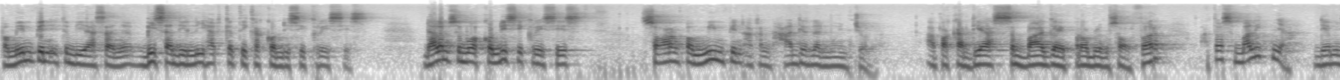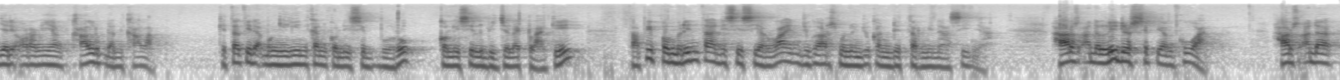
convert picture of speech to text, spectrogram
Pemimpin itu biasanya bisa dilihat ketika kondisi krisis. Dalam sebuah kondisi krisis, seorang pemimpin akan hadir dan muncul. Apakah dia sebagai problem solver atau sebaliknya, dia menjadi orang yang kalut dan kalap. Kita tidak menginginkan kondisi buruk, kondisi lebih jelek lagi, tapi pemerintah di sisi yang lain juga harus menunjukkan determinasinya. Harus ada leadership yang kuat, harus ada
